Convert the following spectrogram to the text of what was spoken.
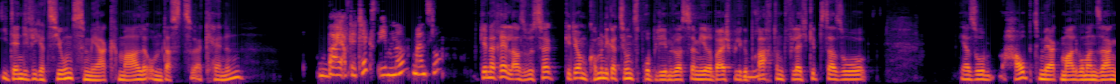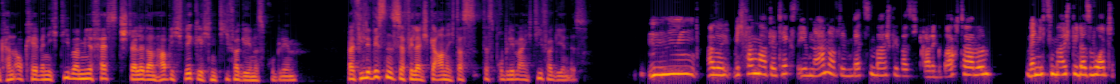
Identifikationsmerkmale, um das zu erkennen? Bei auf der Textebene, meinst du? Generell, also es geht ja um Kommunikationsprobleme. Du hast ja mehrere Beispiele mhm. gebracht und vielleicht gibt's da so ja so Hauptmerkmale, wo man sagen kann, okay, wenn ich die bei mir feststelle, dann habe ich wirklich ein tiefergehendes Problem. Weil viele wissen es ja vielleicht gar nicht, dass das Problem eigentlich tiefergehend ist. Mhm, also ich fange mal auf der Textebene an, auf dem letzten Beispiel, was ich gerade gebracht habe. Wenn ich zum Beispiel das Wort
